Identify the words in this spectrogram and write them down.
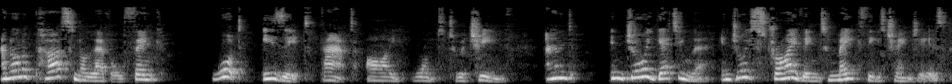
And on a personal level, think, what is it that I want to achieve? And enjoy getting there. Enjoy striving to make these changes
